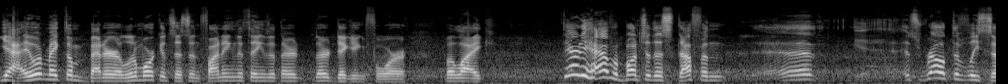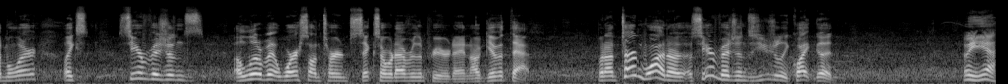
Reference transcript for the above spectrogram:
yeah, it would make them better, a little more consistent, finding the things that they're they're digging for. But like, they already have a bunch of this stuff, and uh, it's relatively similar. Like, Seer Vision's a little bit worse on turn six or whatever than Preordain. I'll give it that. But on turn one, uh, a, a Seer Vision is usually quite good. I mean, yeah,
